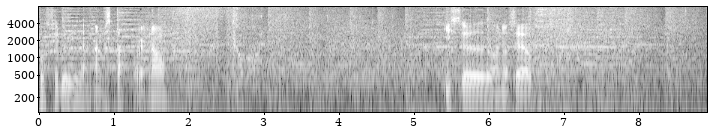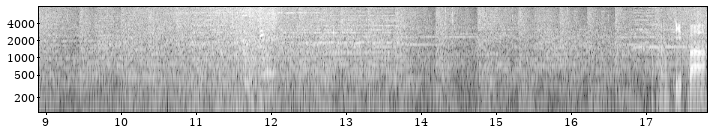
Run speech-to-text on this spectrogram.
Supposed to do here? I'm stuck right now. Come on. Ease uh, on yourself. Uh, Tifa.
